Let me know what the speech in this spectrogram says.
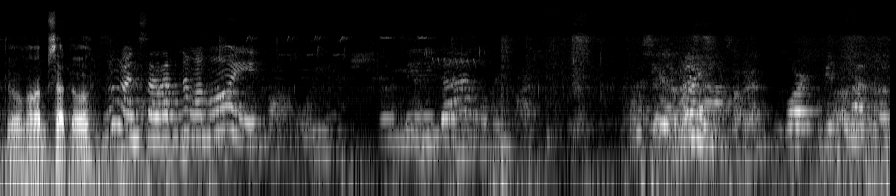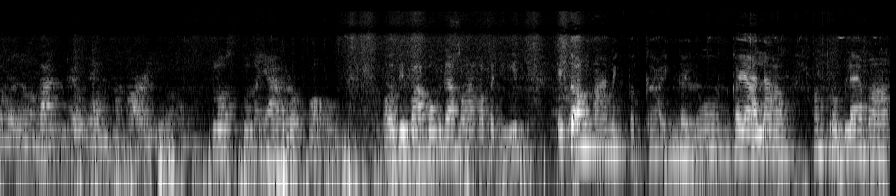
Ito, kakabsat oh. Hmm, ang sarap ng amoy. Yung sinigang. Midland, Danville, Ontario. Close to Niagara Falls. O, di ba, bongga mga kapatid? Ito ang aming pagkain ngayon. Kaya lang, ang problema,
